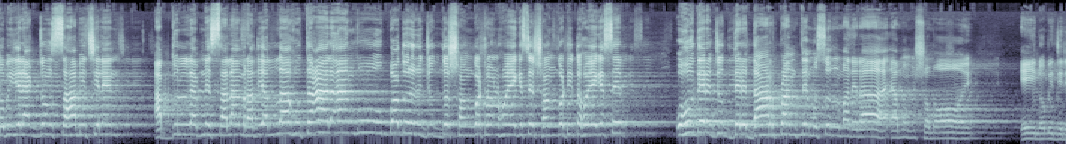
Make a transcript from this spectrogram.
নবীজের একজন সাহাবি ছিলেন আবদুল্লাহ সালাম রাদিয়াল্লাহু আল্লাহ বদরের যুদ্ধ সংগঠন হয়ে গেছে, সংগঠিত হয়ে গেছে। ওহুদের যুদ্ধের দ্বার প্রান্তে মুসলমানেরা এমন সময় এই নবীজির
